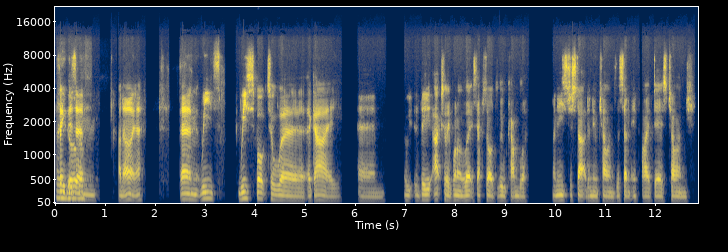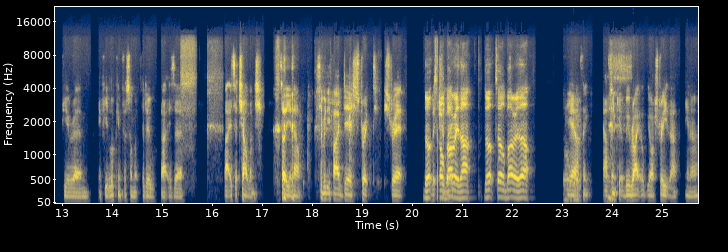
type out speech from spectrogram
I think there's bro. um I know, yeah. Um we we spoke to uh, a guy um who- the actually one of the latest episodes, Lou Campbell, and he's just started a new challenge, the 75 days challenge. If you're um if you're looking for something to do, that is a that is a challenge. tell you now. 75 days strict, straight. Don't tell. Barry that. Don't tell Barry that. Don't yeah, I think I think it'll be right up your street. That you know,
